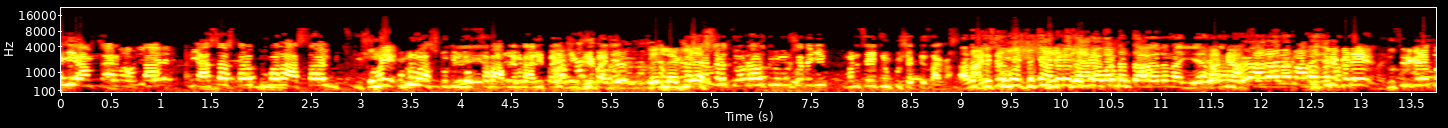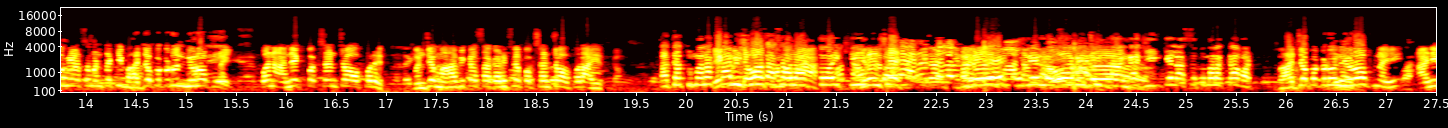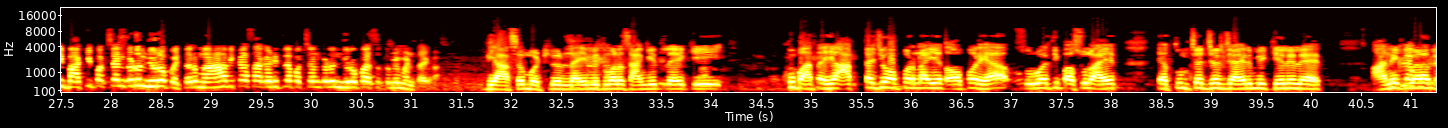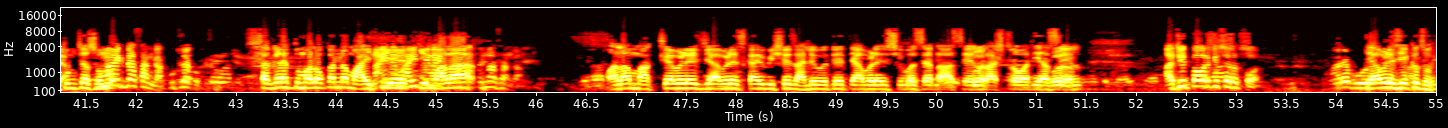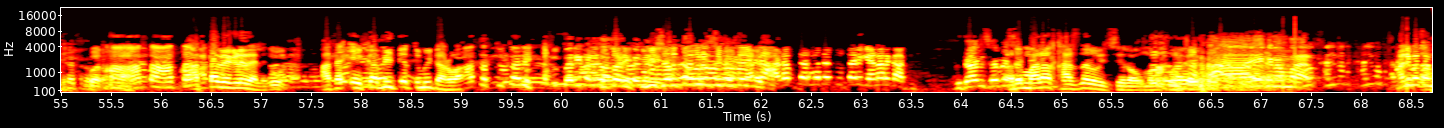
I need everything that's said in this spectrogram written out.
तुम्ही असं असताना तुम्हाला असा तुम्ही कुठून वाचतो की लोकसभा आपल्याकडे आली पाहिजे जिंकली पाहिजे? ते लढली असते त्याच्या जोरावर तुम्ही म्हणू शकता की मनसे जिंकू शकते जागा. आणि तुम्ही दुसरीकडे नाहीये. दुसरीकडे दुसरीकडे तुम्ही असं म्हणता की भाजपकडून निरोप नाही. पण अनेक पक्षांच्या ऑफर आहेत. म्हणजे महाविकास आघाडीतल्या पक्षांच्या ऑफर आहेत का? आता तुम्हाला एक काय विश्वास असा ना. वाटतोय की किरण शेठ. म्हणजे जागा जिंकेल असं तुम्हाला का वाटतं? भाजपकडून निरोप नाही आणि बाकी पक्षांकडून निरोप आहे. तर महाविकास आघाडीतल्या पक्षांकडून निरोप आहे असं तुम्ही म्हणताय का? मी असं म्हटलेलं नाही. मी तुम्हाला सांगितलंय की खूप आता हे आत्ताची ऑफर नाही आहेत. ऑफर ह्या सुरुवातीपासून आहेत. त्या तुमच्या जग जाहीर मी केलेल्या आहेत. अनेक कुठल्या- वेळा कुठल्या? तुमच्या पुन्हा समोर एकदा सांगा कुठल्या कुठल्या? सगळ्या तुम्हा लोकांना माहिती आहे की मला सांगा, पुन्हा सांगा. मला मागच्या वेळेस ज्या वेळेस काही विषय झाले होते त्यावेळेस शिवसेना असेल बरं. राष्ट्रवादी असेल. अजित पवार की शरद पवार? त्यावेळेस एकच होते. बरं. आता आता आता वेगळे झाले. आता एका बी ते तुम्ही ठरवा. आता तुतारी तुतारी, तुम्ही शरद पवारांची तुतारी घ्या. हडपसरमध्ये तुतारी घेणार का विधानसभेत अरे मला खासदार व्हायचे राव मला कोणते हा, एक नंबर. खाली बसा.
